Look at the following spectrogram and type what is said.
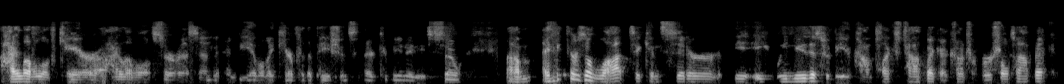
a high level of care, a high level of service, and, and be able to care for the patients in their communities. So um, I think there's a lot to consider. We knew this would be a complex topic, a controversial topic,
